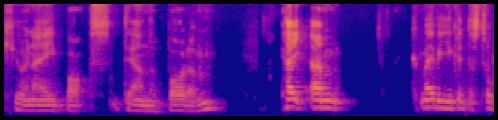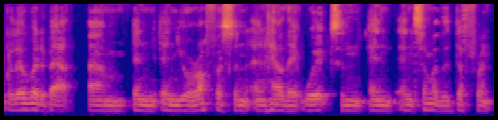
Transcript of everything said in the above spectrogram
Q&A box down the bottom. Kate, um, maybe you could just talk a little bit about um, in in your office and, and how that works and and and some of the different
